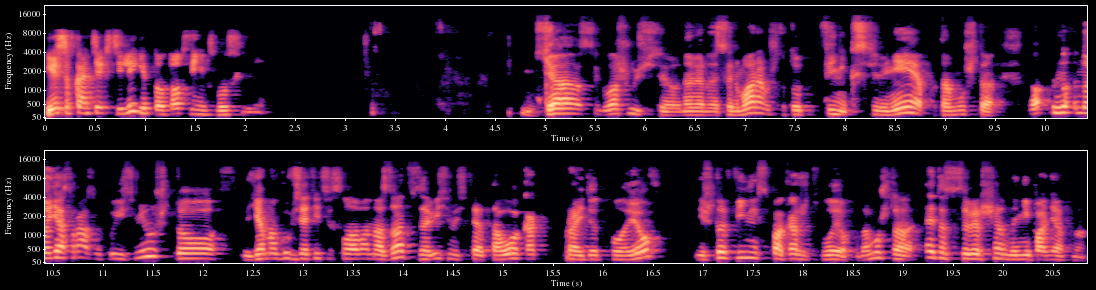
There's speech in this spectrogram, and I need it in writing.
Если в контексте лиги, то тот Феникс был сильнее. Я соглашусь, э, наверное, с Эльмаром, что тут Феникс сильнее, потому что... Но, но я сразу поясню, что я могу взять эти слова назад в зависимости от того, как пройдет плей-офф и что Феникс покажет в плей-офф, потому что это совершенно непонятно,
